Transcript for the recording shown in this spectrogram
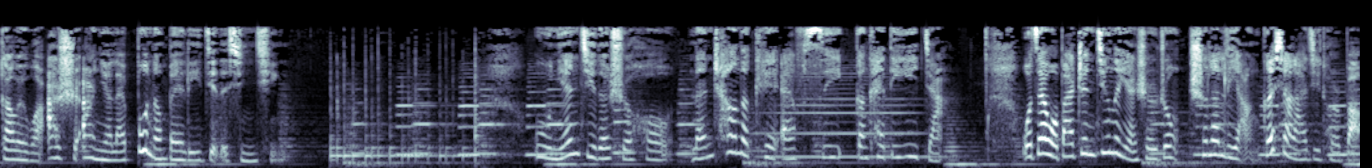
告慰我二十二年来不能被理解的心情。五年级的时候，南昌的 KFC 刚开第一家，我在我爸震惊的眼神中吃了两个小垃圾腿堡，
